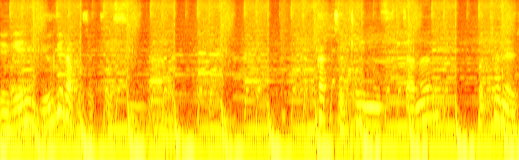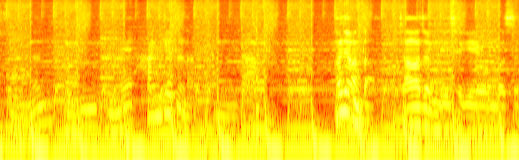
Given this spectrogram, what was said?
여기엔 6이라고 적혀 있습니다. 각각 적혀 있는 숫자는 버텨낼 수 있는 돌림 힘의 한계를 나타냅니다. 환영한다. 자가정비 세계에 온 것을.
